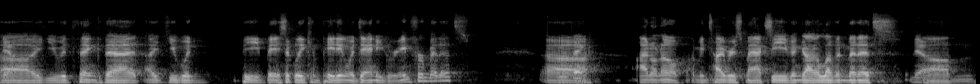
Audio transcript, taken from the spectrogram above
Yeah. Uh, you would think that uh, you would be basically competing with Danny Green for minutes. Uh, I don't know. I mean, Tyrese Maxey even got 11 minutes. Yeah. Um,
